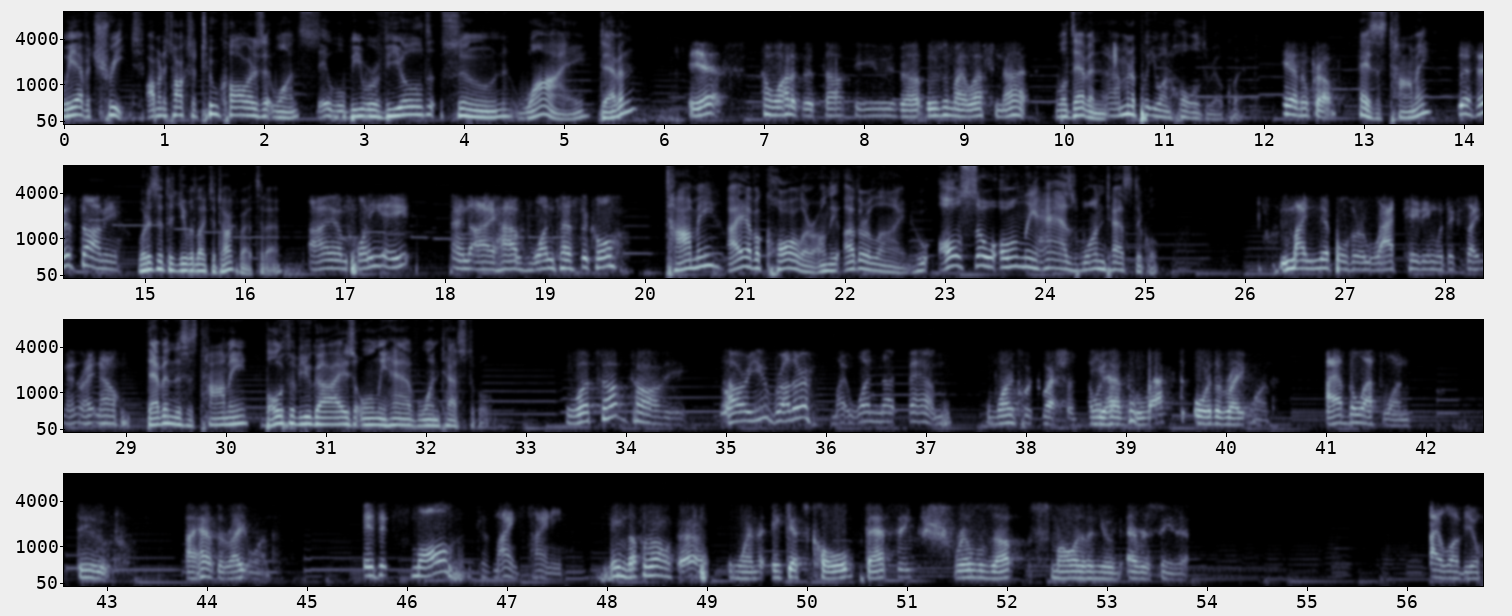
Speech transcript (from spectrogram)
we have a treat. I'm going to talk to two callers at once. It will be revealed soon why. Devin? Yes. I wanted to talk to you about losing my left nut. Well, Devin, I'm going to put you on hold real quick. Yeah, no problem. Hey, is this Tommy? This is Tommy. What is it that you would like to talk about today? I am 28 and I have one testicle. Tommy, I have a caller on the other line who also only has one testicle. My nipples are lactating with excitement right now. Devin, this is Tommy. Both of you guys only have one testicle. What's up, Tommy? How are you, brother? My one nut fam. One quick question. Do you have the left or the right one? I have the left one. Dude, I have the right one. Is it small? Because mine's tiny. Ain't nothing wrong with that. When it gets cold, that thing shrivels up smaller than you've ever seen it. I love you.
